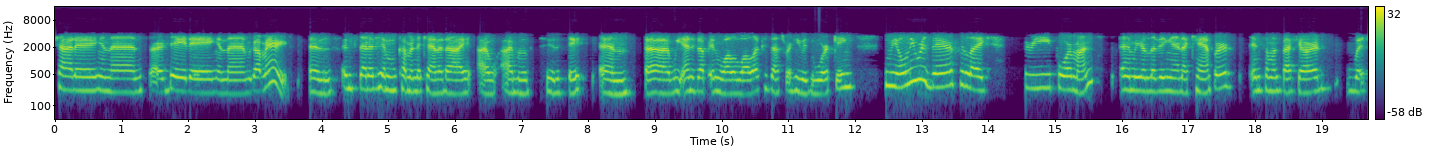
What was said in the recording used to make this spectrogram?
chatting and then started dating and then we got married and instead of him coming to canada i i, I moved to the states and uh we ended up in walla walla because that's where he was working And we only were there for like three four months and we were living in a camper in someone's backyard which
